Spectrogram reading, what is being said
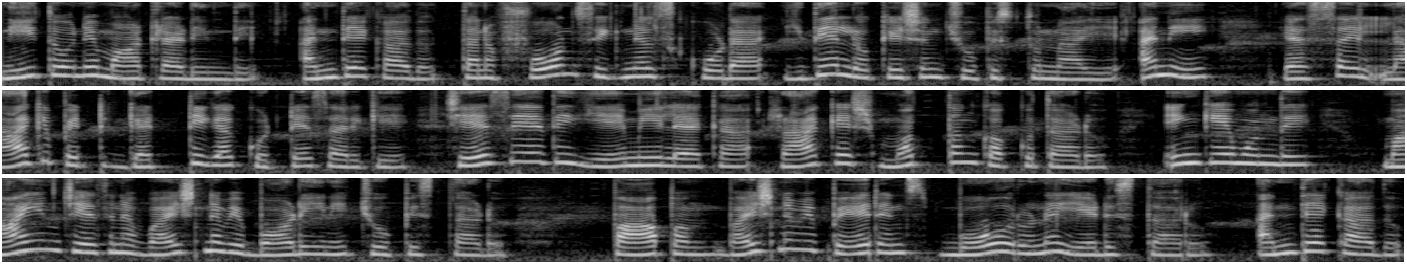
నీతోనే మాట్లాడింది. అంతేకాదు తన ఫోన్ సిగ్నల్స్ కూడా ఇదే లొకేషన్ చూపిస్తున్నాయి అని ఎస్ఐ లాగిపెట్టి గట్టిగా కొట్టేసరికి చేసేది ఏమీ లేక రాకేష్ మొత్తం కక్కుతాడు. ఇంకేముంది? మాయం చేసిన వైష్ణవి బాడీని చూపిస్తాడు. పాపం వైష్ణవి పేరెంట్స్ బోరున ఏడుస్తారు. అంతేకాదు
